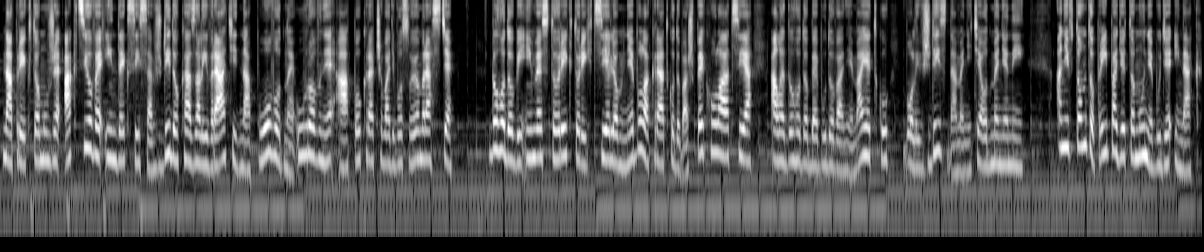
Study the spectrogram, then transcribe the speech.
Napriek tomu, že akciové indexy sa vždy dokázali vrátiť na pôvodné úrovne a pokračovať vo svojom raste. Dlhodobí investori, ktorých cieľom nebola krátkodobá špekulácia, ale dlhodobé budovanie majetku, boli vždy znamenite odmenení. Ani v tomto prípade tomu nebude inak.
